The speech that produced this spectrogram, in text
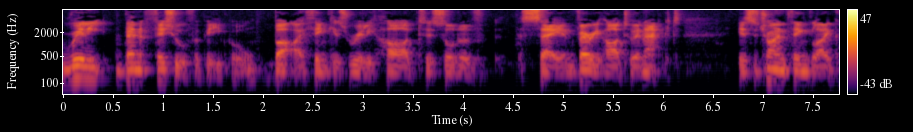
really beneficial for people, but I think is really hard to sort of say and very hard to enact, is to try and think like,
